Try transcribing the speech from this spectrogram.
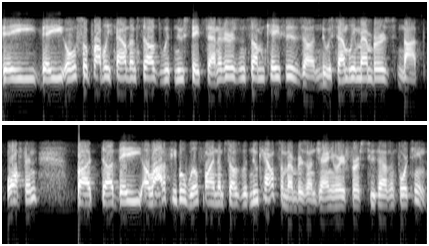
they they also probably found themselves with new state senators in some cases, new assembly members, not often. But uh, they, a lot of people will find themselves with new council members on January 1st, 2014.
